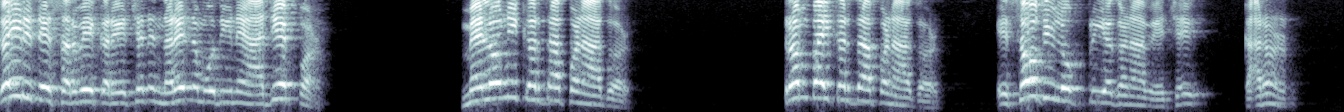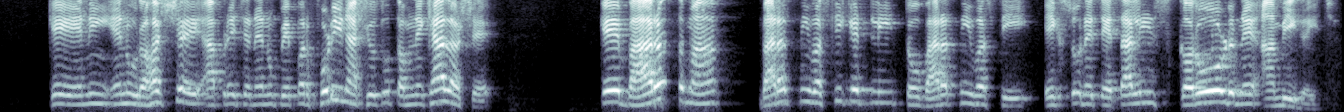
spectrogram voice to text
કઈ રીતે સર્વે કરે છે ને નરેન્દ્ર મોદીને આજે પણ મેલોની કરતા પણ આગળ, ટ્રમ્પભાઈ કરતા પણ આગળ એ સૌથી લોકપ્રિય ગણાવે છે. કારણ કે એની, એનું રહસ્ય આપણે છે ને એનું પેપર ફોડી નાખ્યું હતું. તમને ખ્યાલ હશે કે ભારતમાં, ભારતની વસ્તી કેટલી? તો ભારતની વસ્તી એકસો ને તેતાલીસ કરોડ ને આંબી ગઈ છે.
